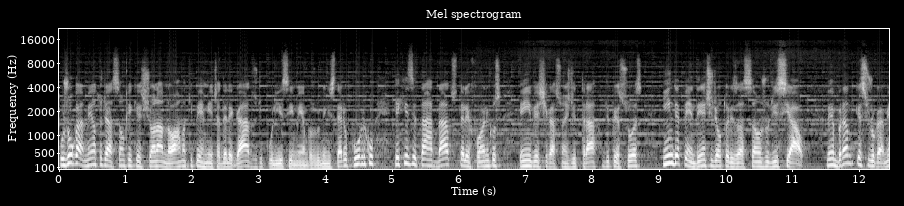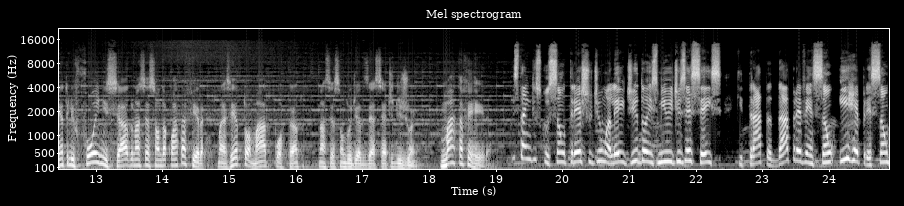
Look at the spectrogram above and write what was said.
o julgamento de ação que questiona a norma que permite a delegados de polícia e membros do Ministério Público requisitar dados telefônicos em investigações de tráfico de pessoas, independente de autorização judicial. Lembrando que esse julgamento ele foi iniciado na sessão da quarta-feira, mas retomado, portanto, na sessão do dia 17 de junho. Marta Ferreira. Está em discussão o trecho de uma lei de 2016 que trata da prevenção e repressão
